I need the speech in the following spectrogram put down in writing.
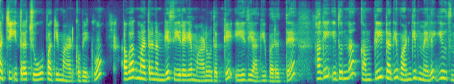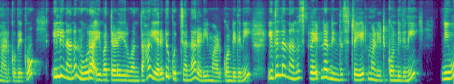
ಹಚ್ಚಿ ಈ ಥರ ಚೂಪಾಗಿ ಮಾಡ್ಕೋಬೇಕು. ಅವಾಗ ಮಾತ್ರ ನಮಗೆ ಸೀರೆಗೆ ಮಾಡೋದಕ್ಕೆ ಈಸಿಯಾಗಿ ಬರುತ್ತೆ. ಹಾಗೆ ಇದನ್ನು ಕಂಪ್ಲೀಟಾಗಿ ಒಣಗಿದ ಮೇಲೆ ಯೂಸ್ ಮಾಡ್ಕೋಬೇಕು. ಇಲ್ಲಿ ನಾನು ನೂರ ಐವತ್ತೆಳೆ ಇರುವಂತಹ ಎರಡು ಕುಚ್ಚನ್ನು ರೆಡಿ ಮಾಡ್ಕೊಂಡಿದ್ದೀನಿ ಇದನ್ನು ನಾನು ಸ್ಟ್ರೈಟ್ನರ್ನಿಂದ ಸ್ಟ್ರೇಟ್ ಮಾಡಿ ಇಟ್ಕೊಂಡಿದ್ದೀನಿ ನೀವು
